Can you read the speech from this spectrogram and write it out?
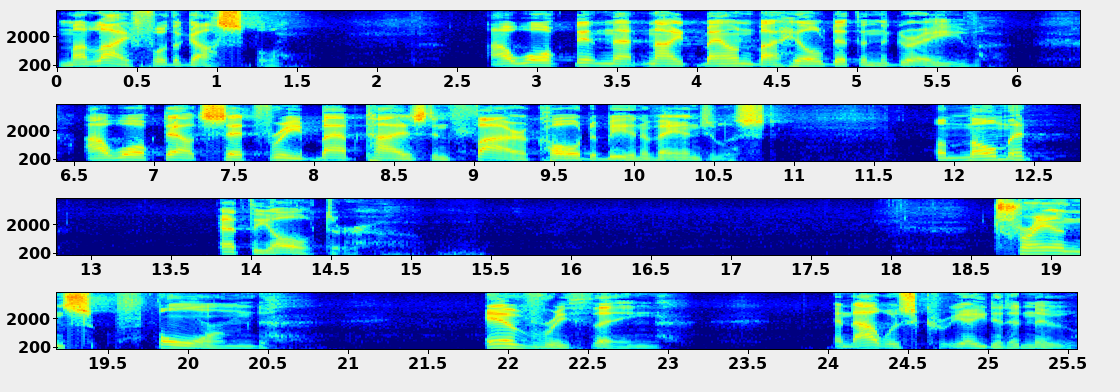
my life for the gospel. I walked in that night bound by hell, death, and the grave. I walked out set free, baptized in fire, called to be an evangelist. A moment at the altar transformed everything, and I was created anew.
